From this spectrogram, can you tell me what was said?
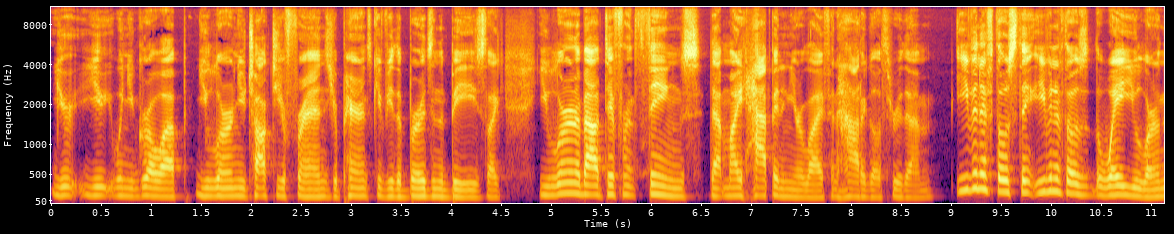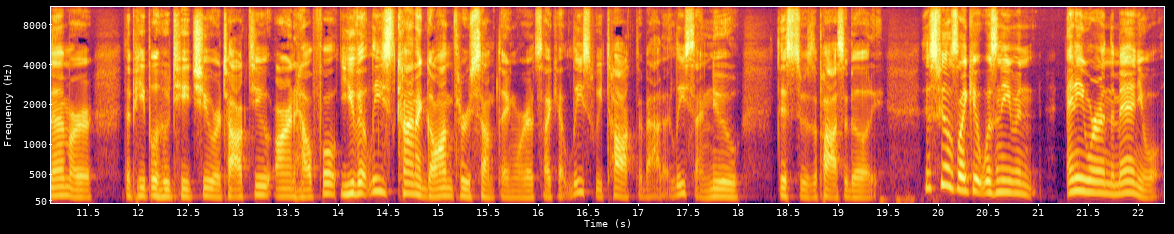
you you when you grow up, you learn, you talk to your friends, your parents give you the birds and the bees, like you learn about different things that might happen in your life and how to go through them. Even if those things even if those the way you learn them or the people who teach you or talk to you aren't helpful, you've at least kind of gone through something where it's like at least we talked about it. At least I knew this was a possibility. This feels like it wasn't even anywhere in the manual.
